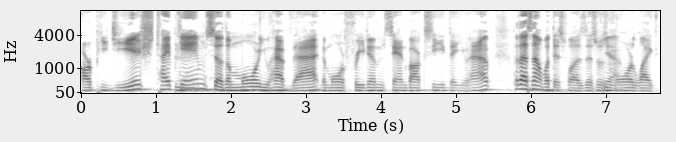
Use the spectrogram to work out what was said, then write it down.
RPG-ish type Mm-hmm. games. So the more you have that, the more freedom, sandboxy that you have. But that's not what this was. This was Yeah. more like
